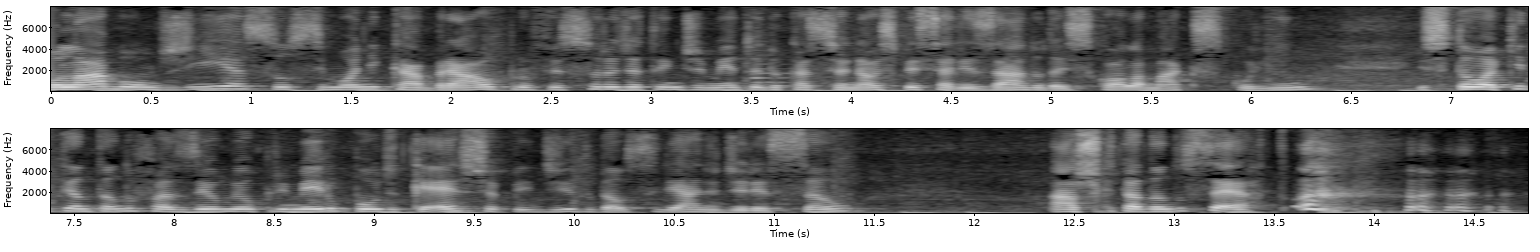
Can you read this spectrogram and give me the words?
Olá, bom dia. Sou Simone Cabral, professora de atendimento educacional especializado da Escola Max Colim. Estou aqui tentando fazer o meu primeiro podcast a pedido da auxiliar de direção. Acho que está dando certo.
